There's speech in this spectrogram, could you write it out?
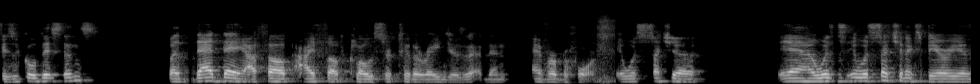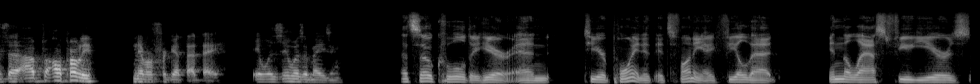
physical distance. But that day, I felt I felt closer to the Rangers than ever before. It was such a yeah, it was it was such an experience. I'll, I'll probably never forget that day. It was it was amazing. That's so cool to hear. And to your point, it, it's funny. I feel that in the last few years,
